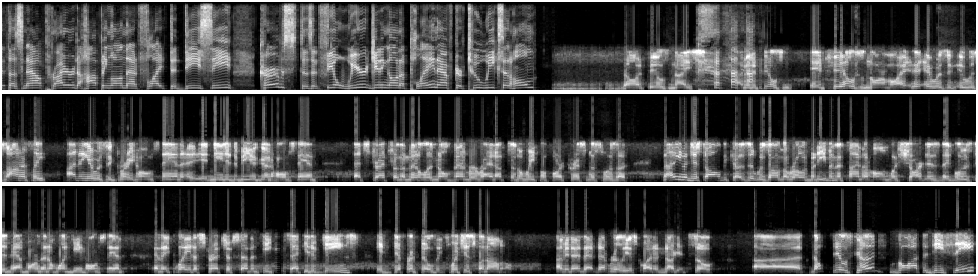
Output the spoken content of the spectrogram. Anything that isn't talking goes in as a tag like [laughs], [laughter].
With us now prior to hopping on that flight to DC. Curbs, does it feel weird getting on a plane after two weeks at home? No, it feels nice. I mean, it feels it feels normal. It, it, was it was honestly, I think it was a great homestand. It needed to be a good homestand. That stretch from the middle of November right up to the week before Christmas was a not even just all because it was on the road, but even the time at home was short as the Blues didn't have more than a one game homestand and they played a stretch of 17 consecutive games in different buildings, which is phenomenal. I mean, that that really is quite a nugget. So, uh, nope, feels good. Go out to D.C.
